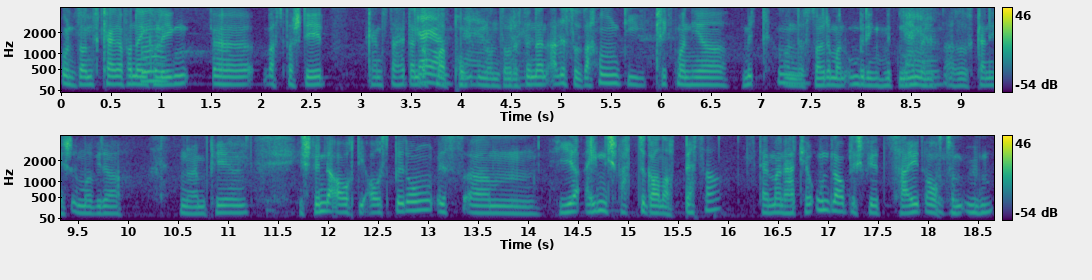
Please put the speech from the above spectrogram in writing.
und sonst keiner von deinen Mhm. Kollegen äh, was versteht, kannst du halt dann Ja, doch ja, mal punkten ja, und so. Das sind dann alles so Sachen, die kriegt man hier mit und Mhm. das sollte man unbedingt mitnehmen. Also das kann ich immer wieder nur empfehlen. Ich finde auch, die Ausbildung ist ähm, hier eigentlich fast sogar noch besser, denn man hat hier unglaublich viel Zeit auch zum Üben.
